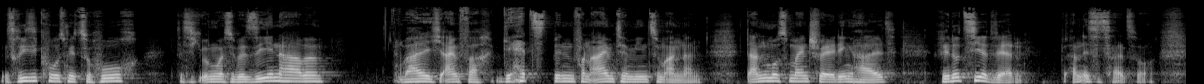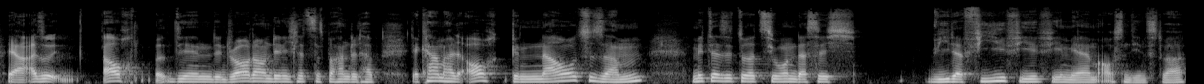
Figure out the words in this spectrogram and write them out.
Das Risiko ist mir zu hoch, dass ich irgendwas übersehen habe, weil ich einfach gehetzt bin von einem Termin zum anderen. Dann muss mein Trading halt reduziert werden. Dann ist es halt so. Ja, also auch den, den Drawdown, den ich letztens behandelt habe, der kam halt auch genau zusammen mit der Situation, dass ich wieder viel, viel, viel mehr im Außendienst war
